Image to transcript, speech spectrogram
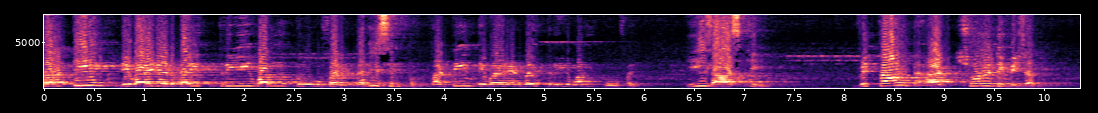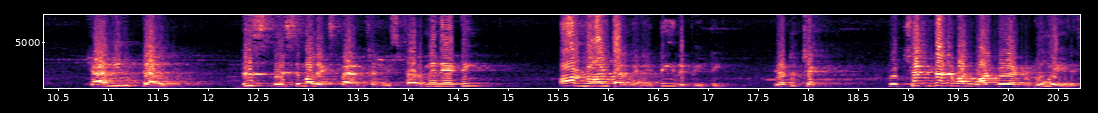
13 divided by 3125. Very simple. 13 divided by 3125. He is asking, without actual division, can you tell this decimal expansion is terminating or non-terminating, repeating? You have to check. To check that one, what we have to do is,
